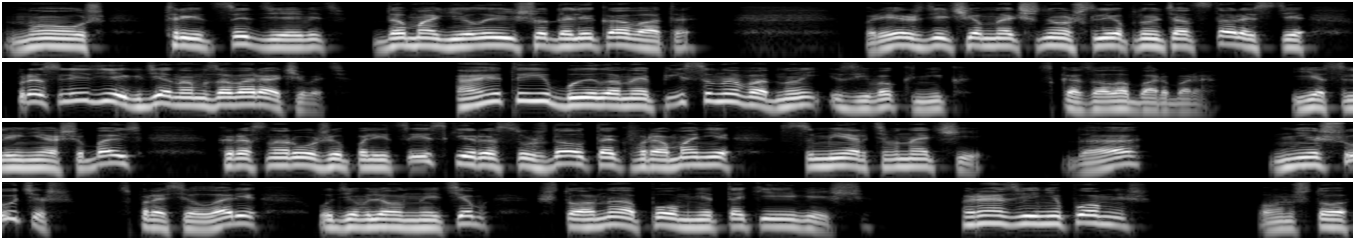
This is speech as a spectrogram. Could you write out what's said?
Ну уж, тридцать девять. До могилы еще далековато. Прежде чем начнешь слепнуть от старости, проследи, где нам заворачивать. А это и было написано в одной из его книг, сказала Барбара. Если не ошибаюсь, краснорожий полицейский рассуждал так в романе «Смерть в ночи». Да? Не шутишь? спросил Ларри, удивленный тем, что она помнит такие вещи. Разве не помнишь? Он что,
